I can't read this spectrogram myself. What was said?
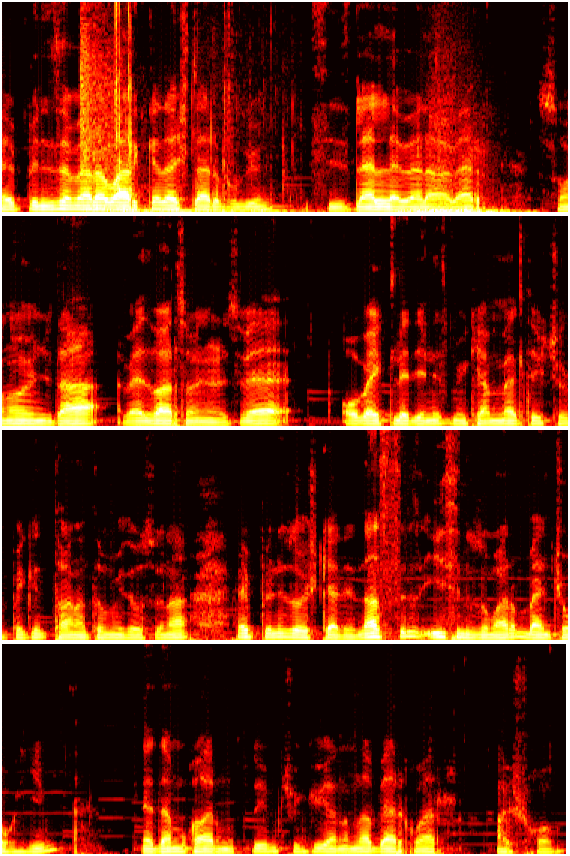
Hepinize merhaba arkadaşlar. Bugün sizlerle beraber son oyuncuda Bedwars oynuyoruz ve o beklediğiniz mükemmel Texture Pack'in tanıtım videosuna hepiniz hoş geldiniz. Nasılsınız? İyisiniz umarım. Ben çok iyiyim. Neden bu kadar mutluyum? Çünkü yanımda Berk var. Aşkom.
